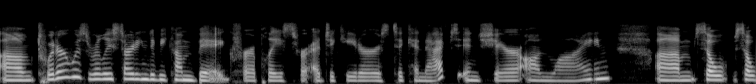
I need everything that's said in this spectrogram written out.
um, Twitter was really starting to become big for a place for educators to connect and share online. Um, so, so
